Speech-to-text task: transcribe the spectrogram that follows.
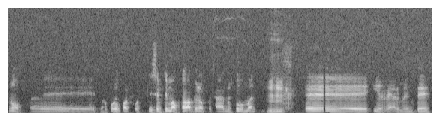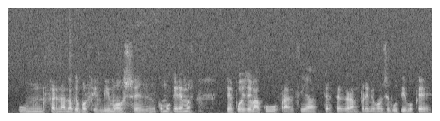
no, eh, no recuerdo cuál fue, y séptima octava, pero pues, no estuvo mal. Eh, y realmente un Fernando que por fin vimos en, como queremos después de Bakú, Francia, tercer gran premio consecutivo que,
